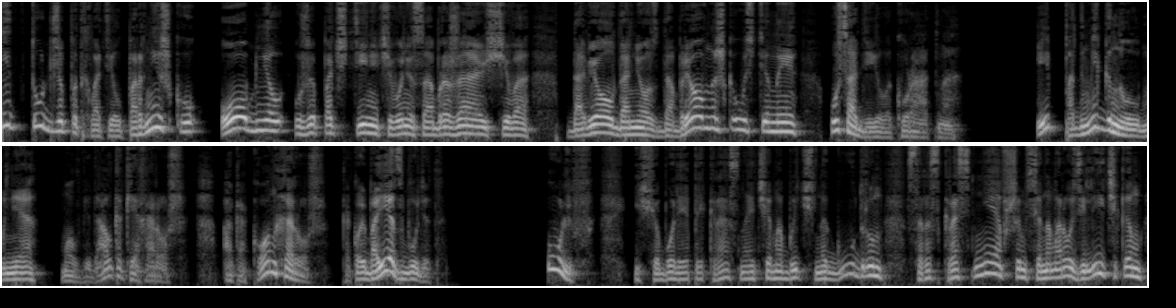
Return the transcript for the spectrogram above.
и тут же подхватил парнишку, обнял уже почти ничего не соображающего, довел, донес до бревнышка у стены, усадил аккуратно. И подмигнул мне, мол, видал, как я хорош, а как он хорош, какой боец будет. Ульф, еще более прекрасная, чем обычно Гудрун, с раскрасневшимся на морозе личиком,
